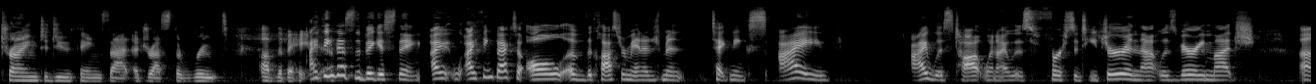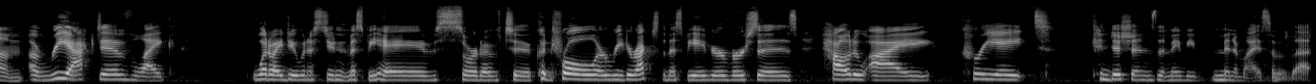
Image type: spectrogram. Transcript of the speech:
trying to do things that address the root of the behavior. I think that's the biggest thing. I I think back to all of the classroom management techniques I've I was taught when I was first a teacher, and that was very much um, a reactive, like what do I do when a student misbehaves, sort of to control or redirect the misbehavior, versus how do I create conditions that maybe minimize some of that.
